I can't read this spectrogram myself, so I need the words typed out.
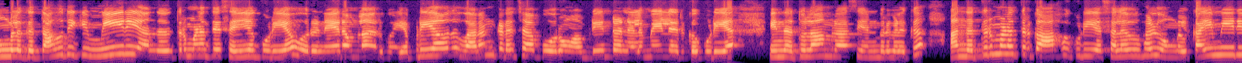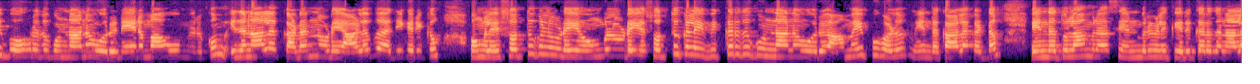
உங்களுக்கு தகுதிக்கு மீறி அந்த திருமணத்தை செய்யக்கூடிய ஒரு நேரம்லாம் இருக்கும். எப்படியாவது வரன் கிடைச்சா போறோம் அப்படின்ற நிலைமையில இருக்கக்கூடிய இந்த துலாம் ராசி என்பர்களுக்கு அந்த திருமணத்திற்கு ஆகக்கூடிய செலவுகள் உங்கள் கைமீறி போகிறதுக்கு உண்டான ஒரு நேரமாகவும் இருக்கும். இதனால கடனுடைய அளவு அதிகரிக்கும். உங்களை சொத்துக்களுடைய உங்களுடைய சொத்துக்களை விற்கிறதுக்கு உண்டான ஒரு அமைப்புகளும் இந்த காலகட்டம் இந்த துலாம் ராசி என்பர்களுக்கு இருக்கிறதுனால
